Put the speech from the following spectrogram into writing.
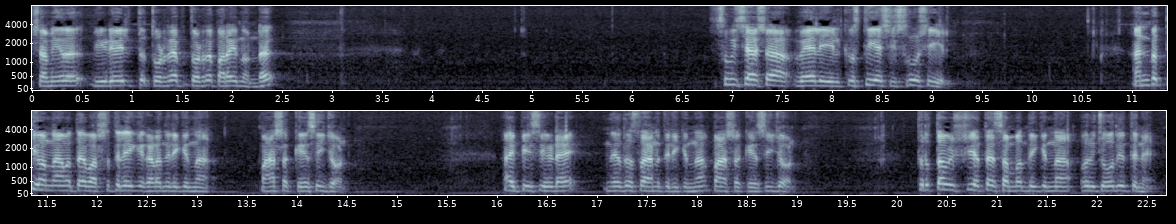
ഷമീർ വീഡിയോയിൽ തുടരെ തുടരെ പറയുന്നുണ്ട്. സുവിശേഷ വേലയിൽ ക്രിസ്തീയ ശുശ്രൂഷയിൽ അൻപത്തി ഒന്നാമത്തെ വർഷത്തിലേക്ക് കടന്നിരിക്കുന്ന പാഷ K C John. I P സിയുടെ നേതൃസ്ഥാനത്തിരിക്കുന്ന പാഷ കെ സി ജോൺ. തൃത്വ വിഷയത്തെ സംബന്ധിക്കുന്ന ഒരു ചോദ്യത്തിന്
